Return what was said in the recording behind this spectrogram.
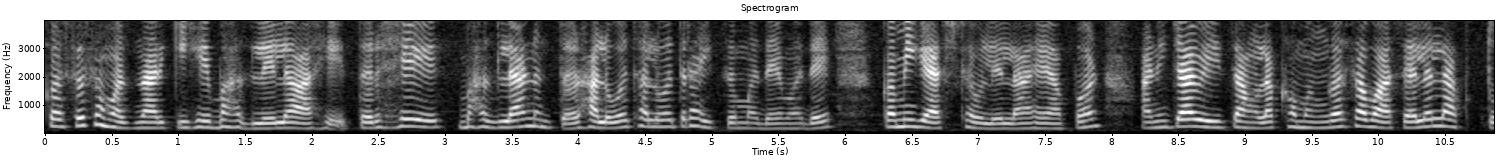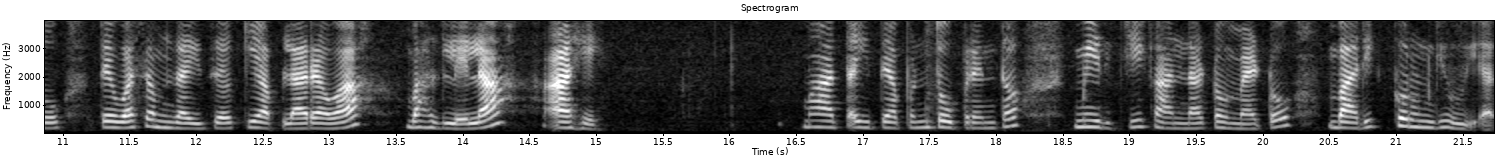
कसं समजणार की हे भाजलेलं आहे? तर हे भाजल्यानंतर हलवत हलवत राहायचं मध्ये मध्ये. कमी गॅस ठेवलेला आहे आपण. आणि ज्यावेळी चांगला खमंग असा वासायला लागतो तेव्हा समजायचं की आपला रवा भाजलेला आहे. मग आता इथे आपण तोपर्यंत मिरची कांदा टोमॅटो बारीक करून घेऊयात.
